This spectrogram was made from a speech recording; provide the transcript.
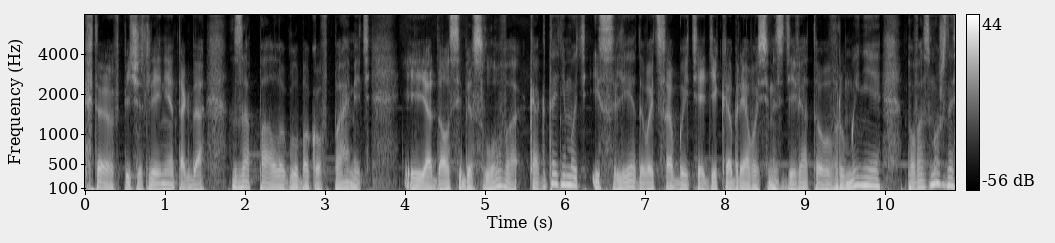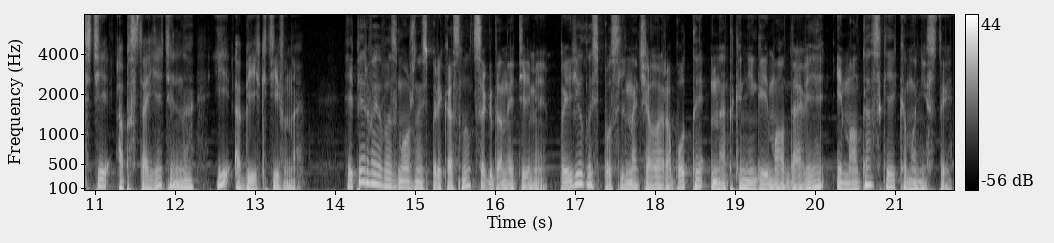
Это впечатление тогда запало глубоко в память, и я дал себе слово когда-нибудь исследовать события декабря 89 в Румынии по возможности обстоятельно и объективно – и первая возможность прикоснуться к данной теме появилась после начала работы над книгой «Молдавия и молдавские коммунисты.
